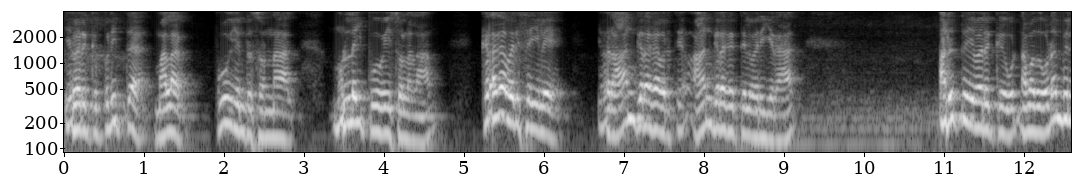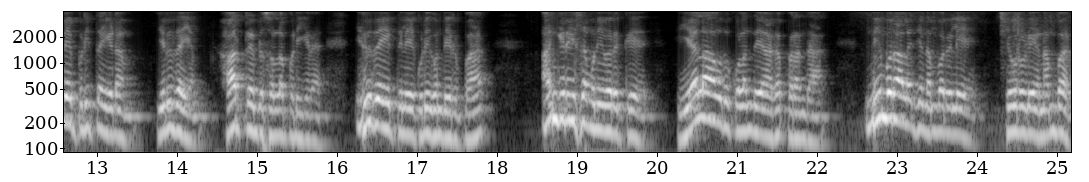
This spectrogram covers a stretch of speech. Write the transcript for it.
இவருக்கு பிடித்த மலர் பூ என்று சொன்னால் முல்லைப்பூவை சொல்லலாம். கிரக வரிசையிலே இவர் ஆண் கிரக வரிசை ஆண் கிரகத்தில் வருகிறார். அடுத்து இவருக்கு நமது உடம்பிலே பிடித்த இடம் இருதயம் ஹார்ட் என்று சொல்லப்படுகிற இருதயத்திலே குடிகொண்டிருப்பார். அங்கிரீச முனிவருக்கு ஏழாவது குழந்தையாக பிறந்தார். நியூமராலஜி நம்பரிலே இவருடைய நம்பர்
